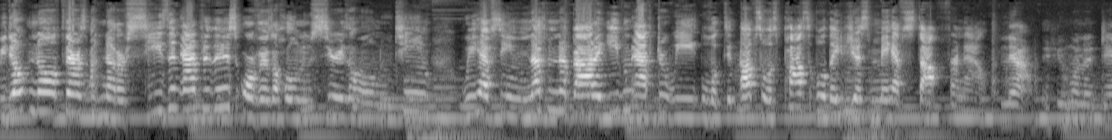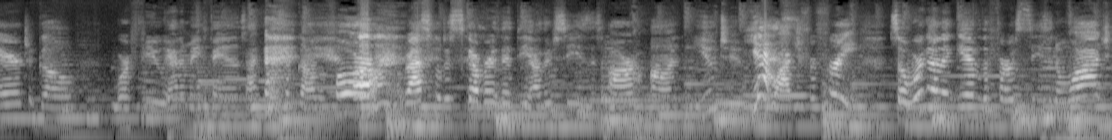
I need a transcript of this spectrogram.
we don't know if there's another season after this or if there's a whole new series, a whole new team. We have seen nothing about it even after we looked it up, so it's possible they just may have stopped for now. Now, if you want to dare to go where few anime fans I guess have gone before, Oh. Rascal discovered that the other seasons are on YouTube Yes. to watch for free. So we're gonna give the first season a watch.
